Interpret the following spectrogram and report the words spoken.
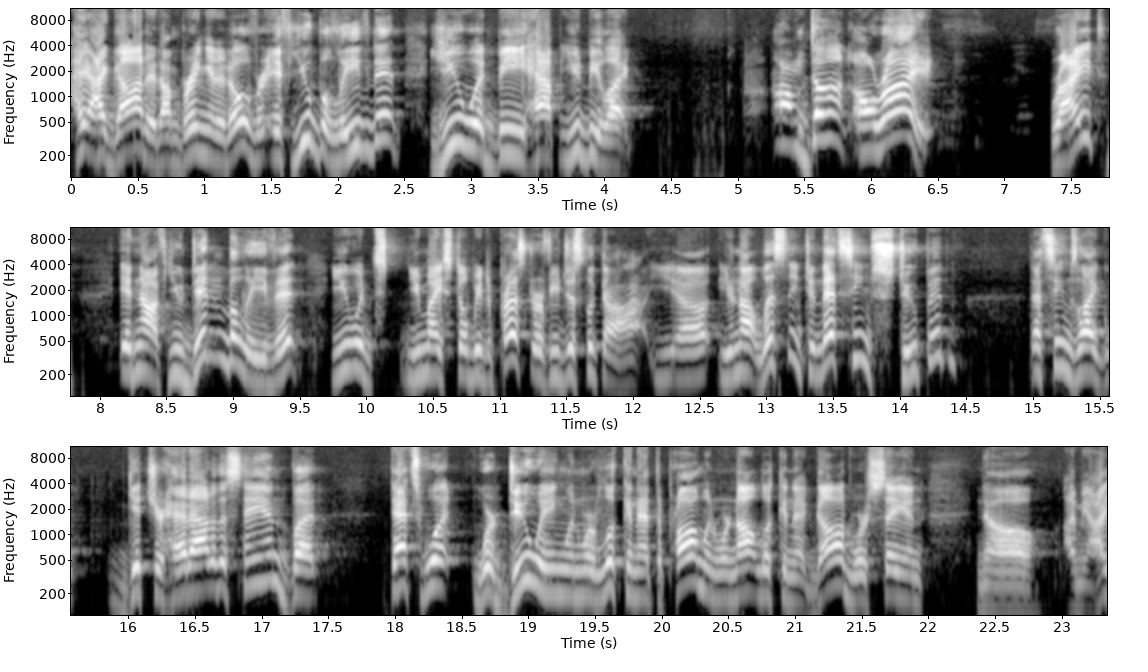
hey, I got it, I'm bringing it over, if you believed it, you would be happy. You'd be like, I'm done, all right. Right? And now, if you didn't believe it, you would you might still be depressed. Or if you just looked, ah, yeah, you're not listening to him. That seems stupid. That seems like get your head out of the stand, but that's what we're doing when we're looking at the problem and we're not looking at God. We're saying, no, I mean, I,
